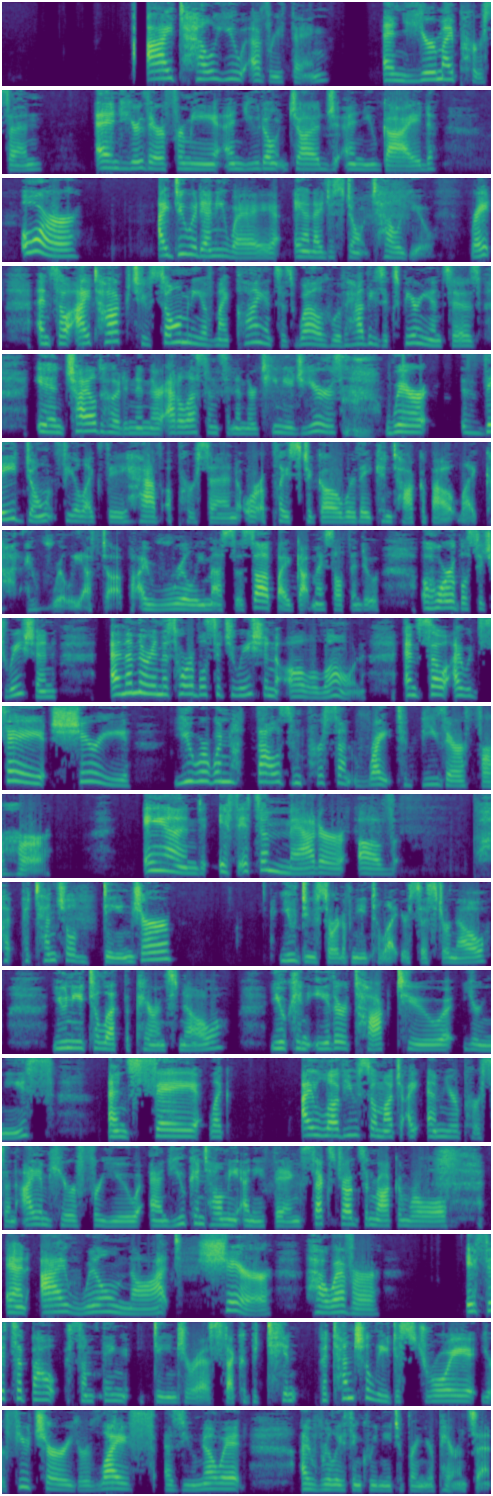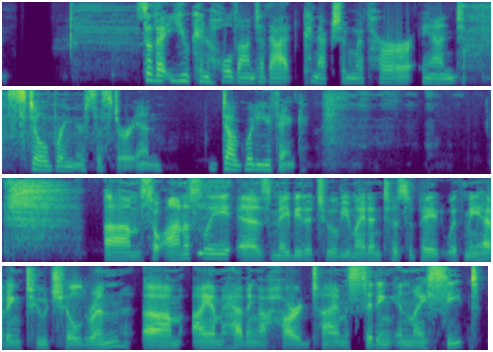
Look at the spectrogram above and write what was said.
I tell you everything and you're my person and you're there for me and you don't judge and you guide, or I do it anyway and I just don't tell you. Right. And so I talk to so many of my clients as well who have had these experiences in childhood and in their adolescence and in their teenage years where they don't feel like they have a person or a place to go where they can talk about like god i really effed up. I really messed this up. I got myself into a horrible situation. And then they're in this horrible situation all alone. And so i would say sherry you were 1000% right to be there for her. And if it's a matter of potential danger you do sort of need to let your sister know. You need to let the parents know. You can either talk to your niece and say, like, I love you so much. I am your person. I am here for you. And you can tell me anything sex, drugs, and rock and roll. And I will not share. However, if it's about something dangerous that could potentially destroy your future, your life as you know it, I really think we need to bring your parents in so that you can hold on to that connection with her and still bring your sister in. Doug, what do you think? Um, so honestly, as maybe the two of you might anticipate with me having two children, um, I am having a hard time sitting in my seat.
